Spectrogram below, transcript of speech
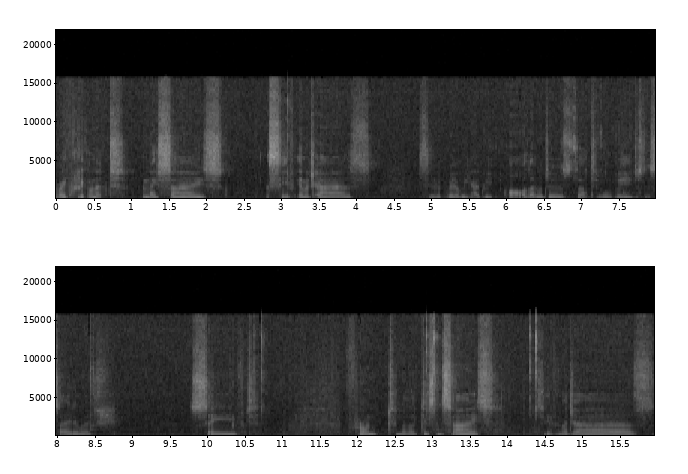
right click on it, nice size, save image as, see where we had we all other images. That will be just a side image. Saved. Front another decent size. Save image as.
